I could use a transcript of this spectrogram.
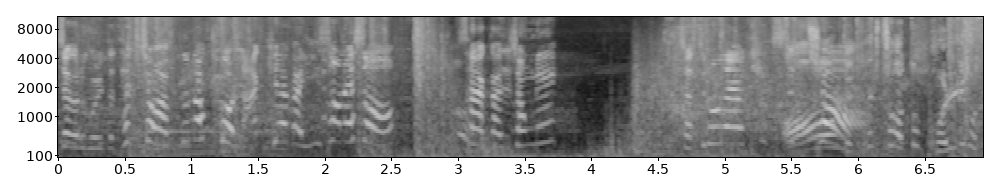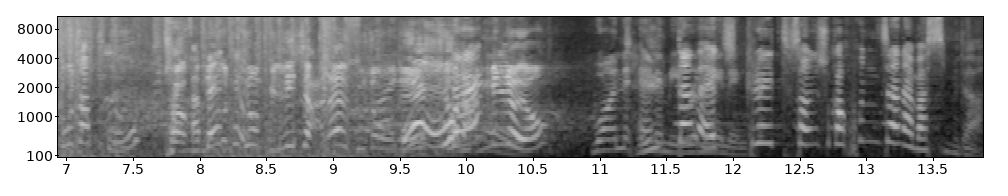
자 그리고 일단 텍스처가 끊었고 라키아가 이 선에서 사야까지 정리. 자 들어오나요 아 텍스처. 근데 텍스처가 또 벌리고 또 잡고 자 근데 아, 이거. T1 밀리지 않아요 그 정도는. 어, T1 네? 안 밀려요. 자, 일단 엑스큐레이트 선수가 혼자 남았습니다.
